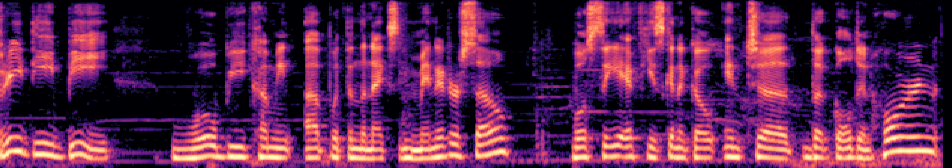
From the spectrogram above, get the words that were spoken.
3DBee will be coming up within the next minute or so. We'll see if he's going to go into the Golden Horn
